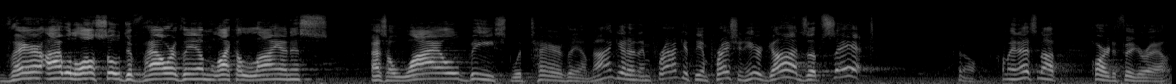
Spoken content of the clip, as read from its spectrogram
There I will also devour them like a lioness, as a wild beast would tear them. Now I get, an, I get the impression here God's upset. You know, I mean, that's not hard to figure out.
